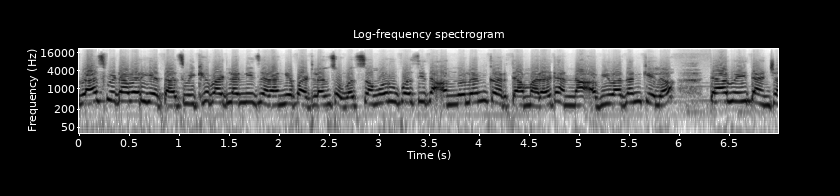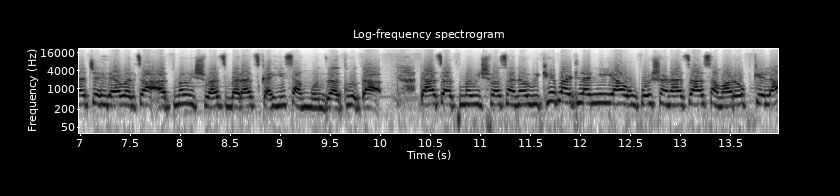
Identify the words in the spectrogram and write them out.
व्यासपीठावर येताच विखे पाटलांनी जरांगे पाटलांसोबत समोर उपस्थित आंदोलनकर्त्या मराठ्यांना अभिवादन केलं. त्यावेळी त्यांच्या चेहऱ्यावरचा आत्मविश्वास बराच काही सांगून जात होता. त्याच आत्मविश्वासानं विखे पाटलांनी या उपोषणाचा समारोप केला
